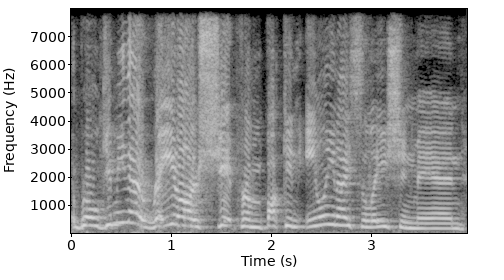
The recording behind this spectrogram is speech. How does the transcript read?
Bro, give me that radar shit from fucking Alien Isolation, man.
